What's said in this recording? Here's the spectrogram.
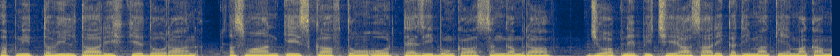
अपनी तवील तारीख के दौरान आसमान कई सकाफ़तों और तहजीबों का संगम रहा। जो अपने पीछे आसार कदीमा के मकाम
